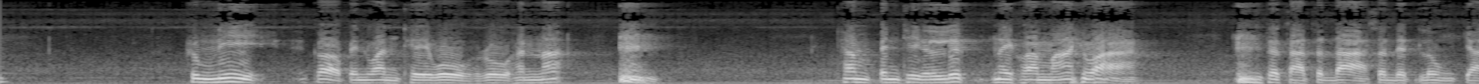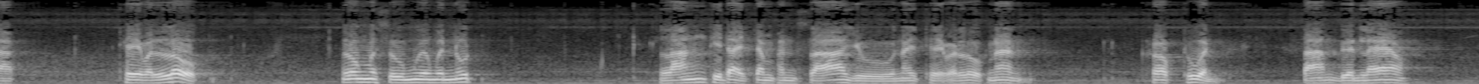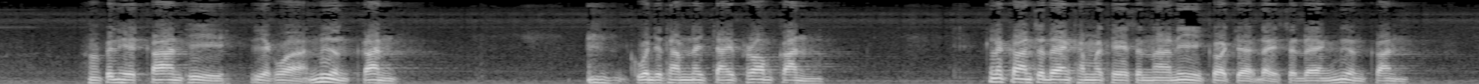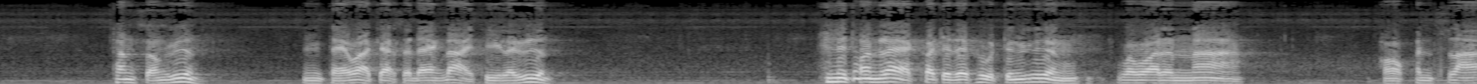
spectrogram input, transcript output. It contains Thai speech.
พรุ่งนี้ก็เป็นวันเทโวโรหณะทำเป็นที่ระลึกในความหมายว่า พระศาสดาเสด็จลงจากเทวโลก ลงมาสู่เมืองมนุษย์ หลังที่ได้จำพรรษาอยู่ในเทวโลกนั่นครอบถ้วนสามเดือนแล้ว เป็นเหตุการณ์ที่เรียกว่าเนื่องกัน ควรจะทำในใจพร้อมกัน และการแสดงธรรมเทศนานี้ก็จะได้แสดงเนื่องกัน ทั้งสองเรื่อง แต่ว่าจะแสดงได้ทีละเรื่อง ในตอนแรกก็จะได้พูดถึงเรื่องวาวารณา ออกพรรษา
